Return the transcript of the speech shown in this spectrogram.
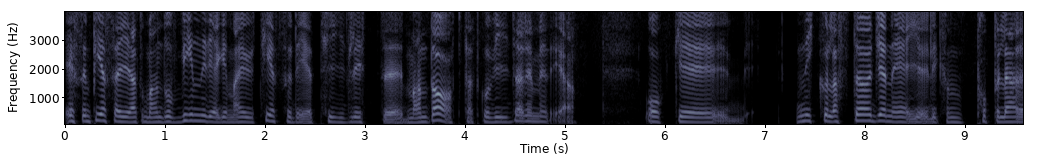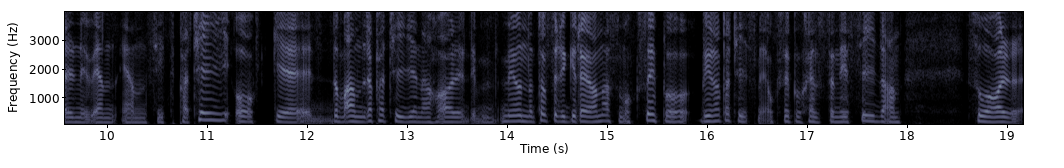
SMP säger att om man då vinner egen majoritet så det är ett tydligt eh, mandat för att gå vidare med det. Och eh, Nicola Sturgeon är ju liksom populärare nu än, än sitt parti och eh, de andra partierna har, med undantag för det gröna som också är på, gröna partiet som är också är på självständighetssidan, så har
